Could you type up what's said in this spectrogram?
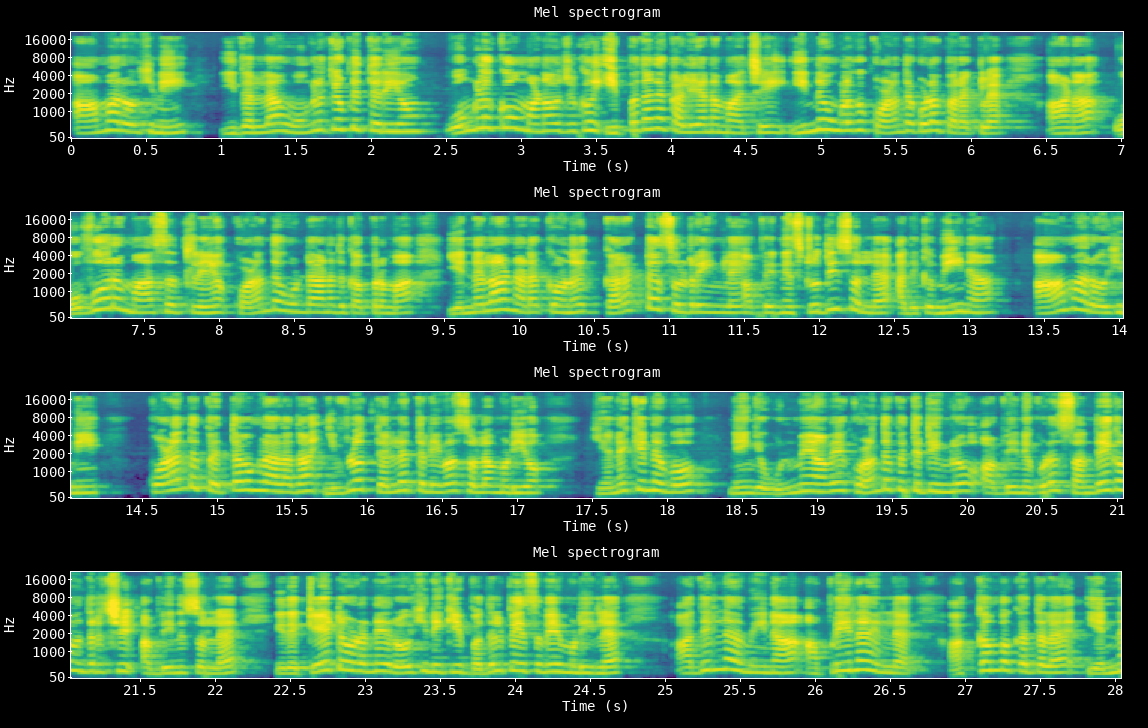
ஆமாம் ரோஹிணி இதெல்லாம் உங்களுக்கு எப்படி தெரியும்? உங்களுக்கும் மனோஜுக்கும் இப்போ தானே கல்யாணம் ஆச்சு. இன்னும் உங்களுக்கு குழந்தை கூட பிறக்கல. ஆனால் ஒவ்வொரு மாதத்துலேயும் குழந்தை உண்டானதுக்கு அப்புறமா என்னெல்லாம் நடக்கும்னு கரெக்டாக சொல்கிறீங்களே அப்படின்னு ஸ்ருதி சொல்ல அதுக்கு மீனா ஆமாம் ரோஹிணி குழந்தை பெற்றவங்களால தான் இவ்வளோ தெல்ல தெளிவாக சொல்ல முடியும். எனக்கு என்னவோ நீங்கள் உண்மையாகவே குழந்தை பெற்றுட்டீங்களோ அப்படின்னு கூட சந்தேகம் வந்துருச்சு அப்படின்னு சொல்ல இதை கேட்ட உடனே ரோஹிணிக்கு பதில் பேசவே முடியல. அதில்ல மீனா அப்படிலாம் இல்லை. அக்கம் பக்கத்தில் என்ன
